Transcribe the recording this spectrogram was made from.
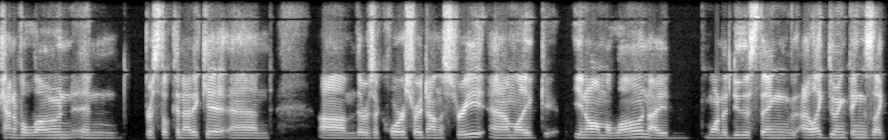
kind of alone in Bristol, Connecticut, and um, there was a course right down the street, and I'm like, you know, I'm alone. I want to do this thing. I like doing things like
